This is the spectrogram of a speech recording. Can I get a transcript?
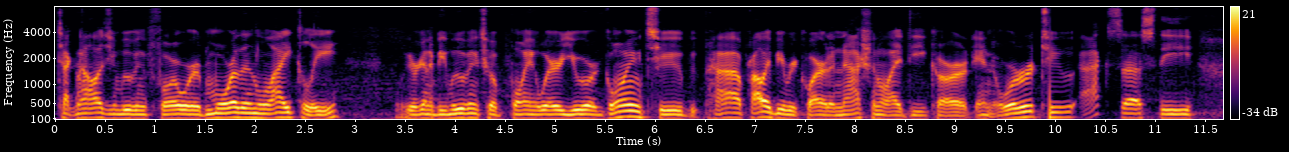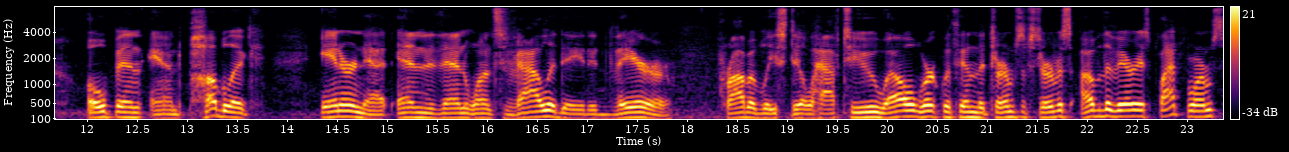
technology moving forward, more than likely, you're going to be moving to a point where you are going to have, probably be required a national ID card in order to access the open and public internet. And then once validated there, probably still have to, well, work within the terms of service of the various platforms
